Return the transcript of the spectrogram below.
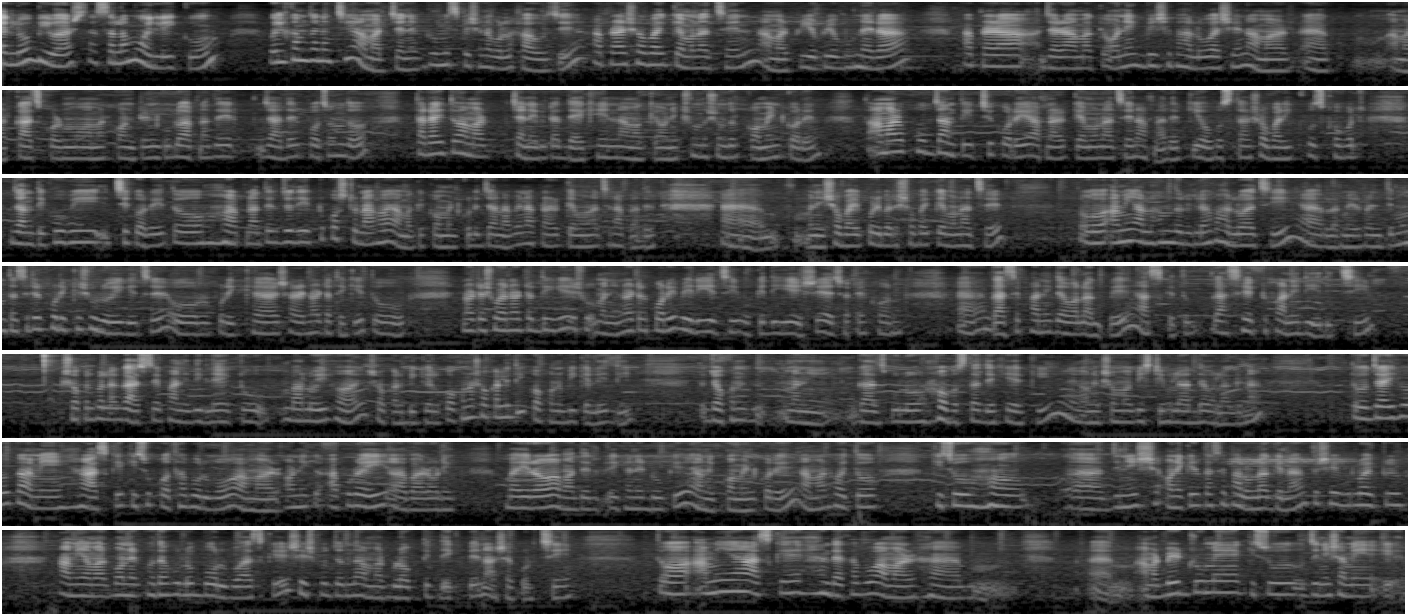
Hello বিওয়ার্স আসসালামু আলাইকুম। ওয়েলকাম জানাচ্ছি আমার চ্যানেল রুম স্পেশনেবল হাউজে আপনারা সবাই কেমন আছেন? আমার প্রিয় প্রিয় বোনেরা, আপনারা যারা আমাকে অনেক বেশি ভালোবাসেন, আমার আমার কাজকর্ম, আমার কন্টেন্টগুলো আপনাদের, যাদের পছন্দ, তারাই তো আমার চ্যানেলটা দেখেন, আমাকে অনেক সুন্দর সুন্দর কমেন্ট করেন। তো আমারও খুব জানতে ইচ্ছে করে আপনারা কেমন আছেন, আপনাদের কি অবস্থা, সবারই খোঁজ খবর জানতে খুবই ইচ্ছে করে। তো আপনাদের যদি একটু কষ্ট না হয়, আমাকে কমেন্ট করে জানাবেন, আপনারা কেমন আছেন, আপনাদের মানে সবাই, পরিবারের সবাই কেমন আছে? তো আমি আলহামদুলিল্লাহ ভালো আছি। আল্লাহর মেহরবানিতে মুন্তাসিরের পরীক্ষা শুরু হয়ে গেছে। ওর পরীক্ষা সাড়ে নয়টা থেকে। তো নয়টা, সোয়া নয়টার দিকে মানে নয়টার পরে বেরিয়েছি। ওকে দিয়ে এসে এখন গাছে পানি দেওয়া লাগবে। আজকে তো গাছে একটু পানি দিয়ে দিচ্ছি। সকালবেলা গাছে পানি দিলে একটু ভালোই হয়। সকাল বিকেল, কখনো সকালে দিই, কখনো বিকেলে দিই। যখন মানে গাছগুলোর অবস্থা দেখে আর কি, অনেক সময় বৃষ্টি হলে আর দেওয়া লাগে না। তো যাই হোক, আমি আজকে কিছু কথা বলব। আমার অনেক আপুরাই, আবার অনেক ভাইরাও আমাদের এখানে ঢুকে অনেক কমেন্ট করে। আমার হয়তো কিছু জিনিস অনেকের কাছে ভালো লাগে না, তো সেগুলো একটু আমি আমার মনের কথাগুলো বলব আজকে। শেষ পর্যন্ত আমার ব্লগটি দেখবেন, আশা করছি। তো আমি আজকে দেখাবো আমার হ্যাঁ, আমার বেডরুমে কিছু জিনিস আমি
